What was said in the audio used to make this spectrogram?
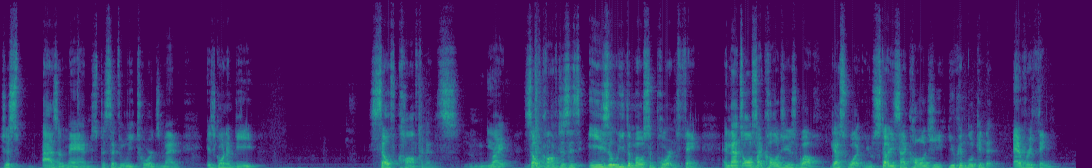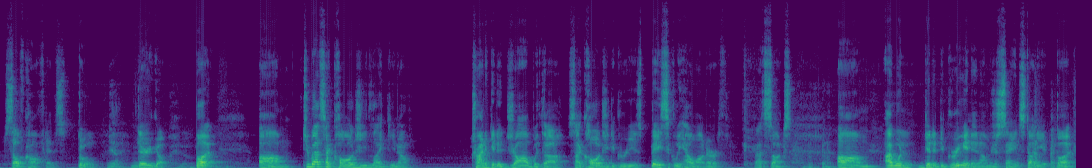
just as a man, specifically towards men, is going to be self confidence, right? Self confidence is easily the most important thing. And that's all psychology as well. Guess what? You study psychology, you can look into everything self confidence. Boom. Yeah. There you go. But um, too bad psychology, like, you know, trying to get a job with a psychology degree is basically hell on earth. That sucks. Um, I wouldn't get a degree in it. I'm just saying study it. But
